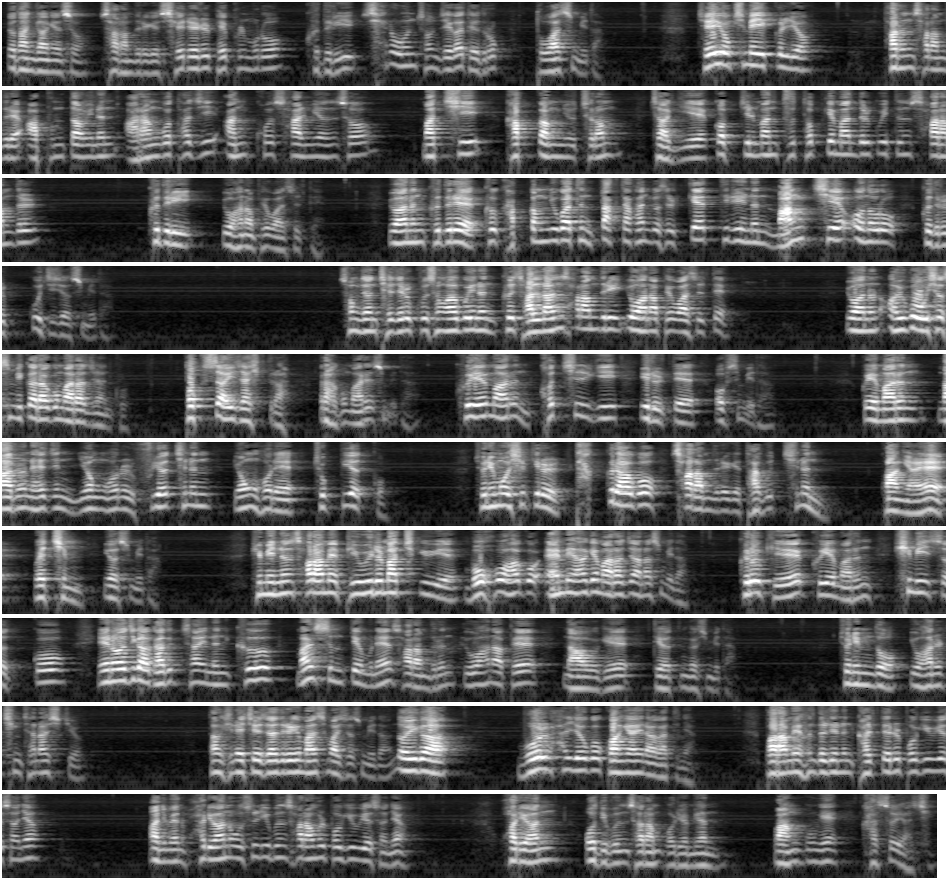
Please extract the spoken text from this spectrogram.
요단강에서 사람들에게 세례를 베풀므로 그들이 새로운 존재가 되도록 도왔습니다. 제 욕심에 이끌려 다른 사람들의 아픔 따위는 아랑곳하지 않고 살면서 마치 갑각류처럼 자기의 껍질만 두텁게 만들고 있던 사람들, 그들이 요한 앞에 왔을 때, 요한은 그들의 그 갑각류 같은 딱딱한 것을 깨뜨리는 망치의 언어로 그들을 꾸짖었습니다. 성전 체제를 구성하고 있는 그 잘난 사람들이 요한 앞에 왔을 때 요한은 아이고 오셨습니까? 라고 말하지 않고 독사 이 자식들아 라고 말했습니다. 그의 말은 거칠기 이를 데 없습니다. 그의 말은 나른해진 영혼을 후려치는 영혼의 죽비였고 주님 오실 길을 탁끌하고 사람들에게 다구치는 광야의 외침이었습니다. 힘 있는 사람의 비위를 맞추기 위해 모호하고 애매하게 말하지 않았습니다. 그렇기에 그의 말은 힘이 있었고 에너지가 가득 차 있는 그 말씀 때문에 사람들은 요한 앞에 나오게 되었던 것입니다. 주님도 요한을 칭찬하시죠. 당신의 제자들에게 말씀하셨습니다. 너희가 뭘 하려고 광야에 나갔느냐? 바람에 흔들리는 갈대를 보기 위해서냐? 아니면 화려한 옷을 입은 사람을 보기 위해서냐? 화려한 옷 입은 사람 보려면 왕궁에 갔어야지.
